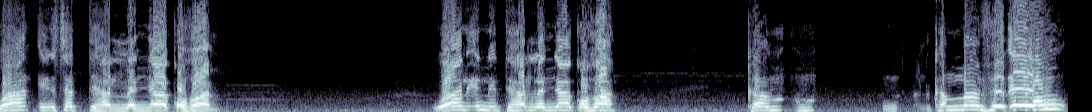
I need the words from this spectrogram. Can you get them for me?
waan isatti hallanyaa qofaan waan inni itti hallanyaa qofa kamman fedheewu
